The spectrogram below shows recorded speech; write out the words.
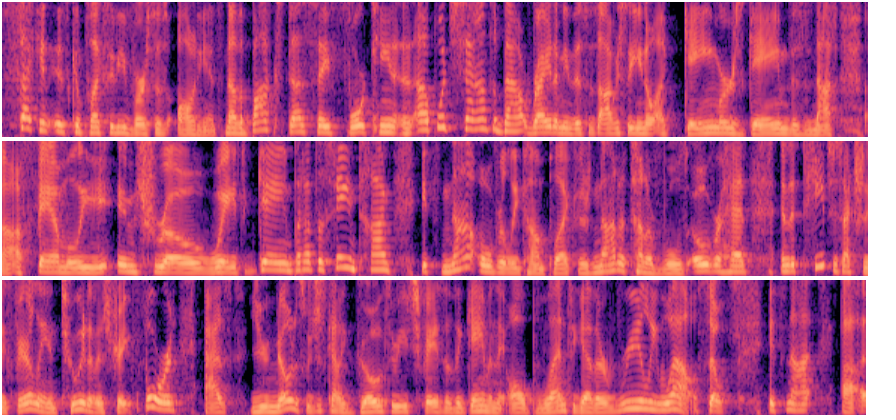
Second is complexity versus audience. Now the box does say 14 and up, which sounds about right. I mean, this is obviously, you know, a gamer's game. This is not uh, a family intro weight game, but at the same time, it's not overly complex. There's not a ton of rules overhead, and the teach is actually fairly intuitive and straightforward. As you notice, we just kind of go through each phase of the game and they all blend together really well. So it's not uh,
